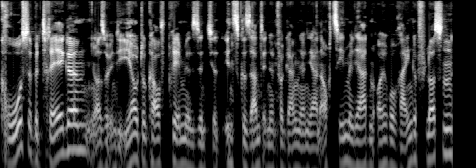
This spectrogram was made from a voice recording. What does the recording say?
große Beträge, also in die E-Auto-Kaufprämie sind insgesamt in den vergangenen Jahren auch 10 Milliarden Euro reingeflossen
